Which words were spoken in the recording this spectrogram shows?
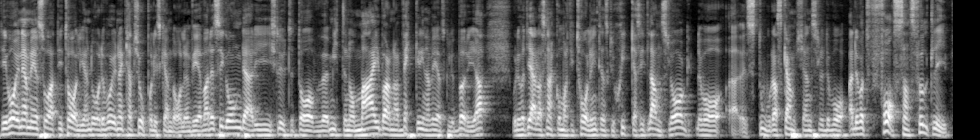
Det var ju nämligen så att Italien då, det var ju när Calciopoli-skandalen vevades igång där i slutet av eh, mitten av maj, bara några veckor innan VM skulle börja. Och det var ett jävla snack om att Italien inte ens skulle skicka sitt landslag. Det var äh, stora skamkänslor, det var, äh, det var ett fasansfullt liv.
